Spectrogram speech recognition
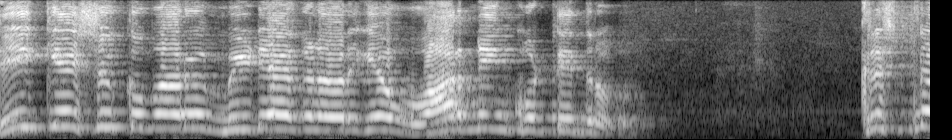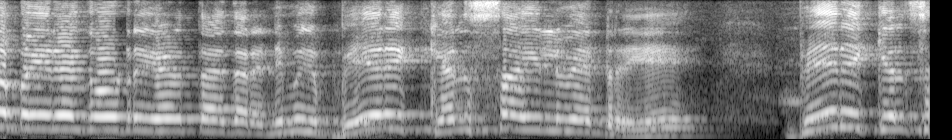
ಡಿ ಕೆ ಶಿವಕುಮಾರ್ ಮೀಡಿಯಾಗಳವರಿಗೆ ವಾರ್ನಿಂಗ್ ಕೊಟ್ಟಿದ್ರು. ಕೃಷ್ಣ ಬೈರೇಗೌಡರು ಹೇಳ್ತಾ ಇದ್ದಾರೆ, ನಿಮಗೆ ಬೇರೆ ಕೆಲಸ ಇಲ್ವೇನ್ರಿ? ಬೇರೆ ಕೆಲಸ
